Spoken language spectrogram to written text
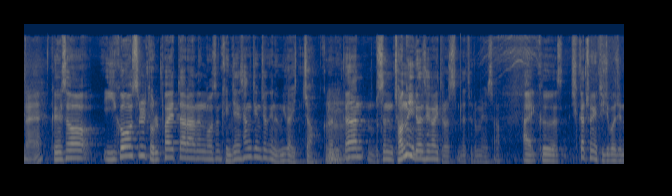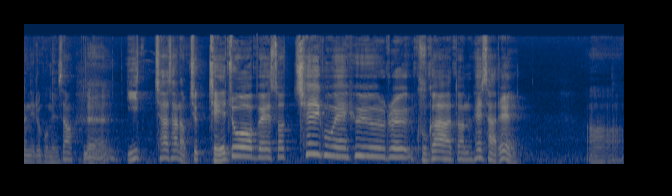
네. 그래서 이것을 돌파했다라는 것은 굉장히 상징적인 의미가 있죠. 그러니까 음. 무슨 저는 이런 생각이 들었습니다. 들으면서 아그 시가총액 뒤집어지는 일을 보면서 네. 2차 산업 즉 제조업에서 최고의 효율을 구가하던 회사를 어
